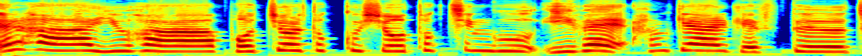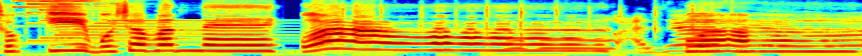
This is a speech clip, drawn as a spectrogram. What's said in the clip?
엘하, 유하, 버추얼 토크쇼 톡친구 2회 함께할 게스트 조끼 모셔봤네. 와! 안녕하세요.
